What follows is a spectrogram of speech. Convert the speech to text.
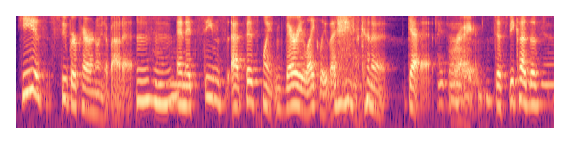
he is super paranoid about it, mm-hmm. and it seems at this point very likely that he's gonna get it, Right. just because of Yeah.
